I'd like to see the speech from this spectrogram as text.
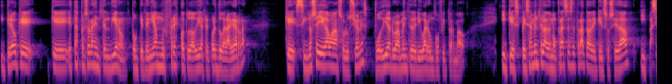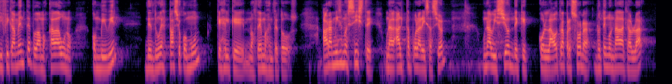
Y creo que, que estas personas entendieron, porque tenían muy fresco todavía el recuerdo de la guerra, que si no se llegaban a soluciones podía nuevamente derivar a un conflicto armado. Y que especialmente la democracia se trata de que en sociedad y pacíficamente podamos cada uno convivir dentro de un espacio común que es el que nos demos entre todos. Ahora mismo existe una alta polarización, una visión de que con la otra persona no tengo nada que hablar,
